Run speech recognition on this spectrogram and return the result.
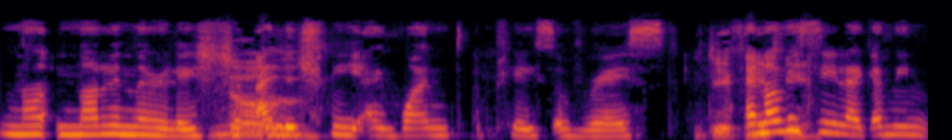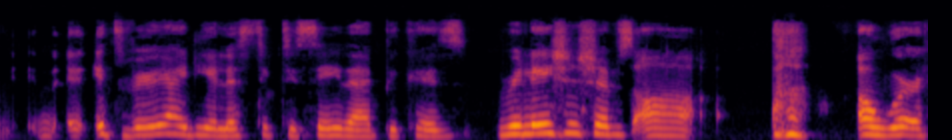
Not not in the relationship. I literally I want a place of rest. Definitely. And obviously, like I mean, it's very idealistic to say that because relationships are are work.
